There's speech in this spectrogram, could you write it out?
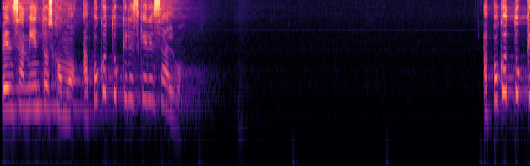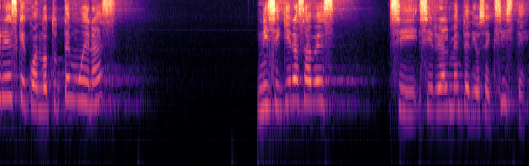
Pensamientos como, ¿a poco tú crees que eres salvo? ¿A poco tú crees que cuando tú te mueras, ni siquiera sabes si, realmente Dios existe?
